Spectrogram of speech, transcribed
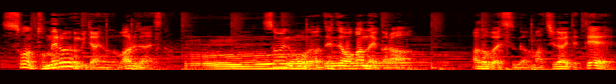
そういうの止めろよみたいなのもあるじゃないですか。そういうのも全然わかんないから、アドバイスが間違えてて、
